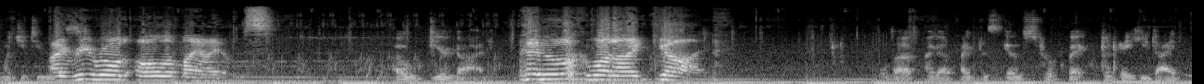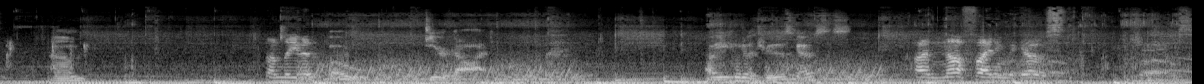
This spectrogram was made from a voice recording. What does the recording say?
What'd you do? I re-rolled all of my items. Oh, dear God. And look what I got! Hold up. I gotta fight this ghost real quick. Okay, he died. Um, I'm leaving. oh, dear God. Oh, you can go through those ghosts? I'm not fighting the ghost. James.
